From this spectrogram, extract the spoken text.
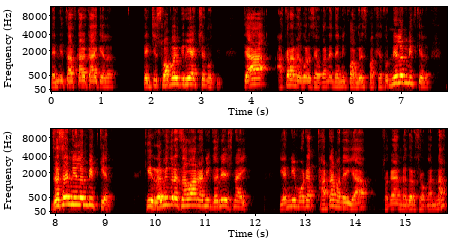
त्यांनी तात्काळ काय केलं? त्यांची स्वाभाविक रिॲक्शन होती. त्या अकरा नगरसेवकांना त्यांनी काँग्रेस पक्षातून निलंबित केलं. जसं निलंबित केलं की रवींद्र चव्हाण आणि गणेश नाईक यांनी मोठ्या थाटामध्ये या सगळ्या नगरसेवकांना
